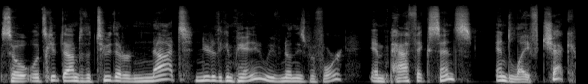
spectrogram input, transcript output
so let's get down to the two that are not new to the companion. We've known these before Empathic Sense and Life Check.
